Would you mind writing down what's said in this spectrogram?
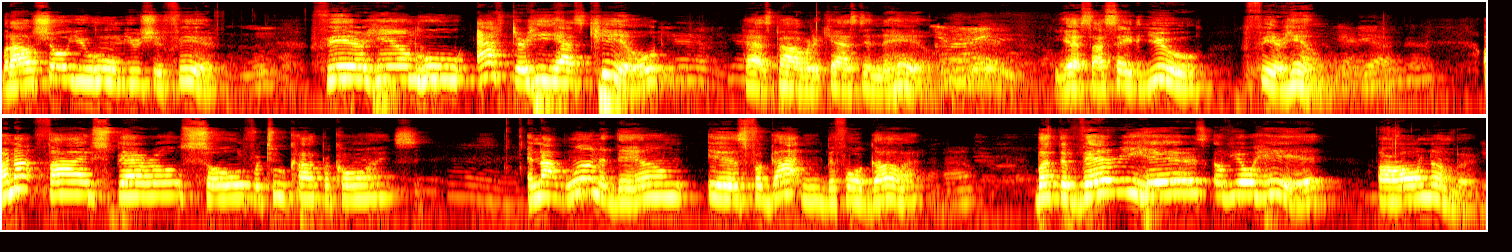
But I'll show you whom you should fear. Fear him who, after he has killed, has power to cast into hell. Yes, I say to you, fear him. Are not five sparrows sold for two copper coins? And not one of them is forgotten before God. But the very hairs of your head are all numbered.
